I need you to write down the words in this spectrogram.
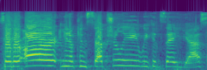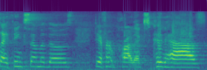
So there are, you know, conceptually, we could say yes, I think some of those different products could have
